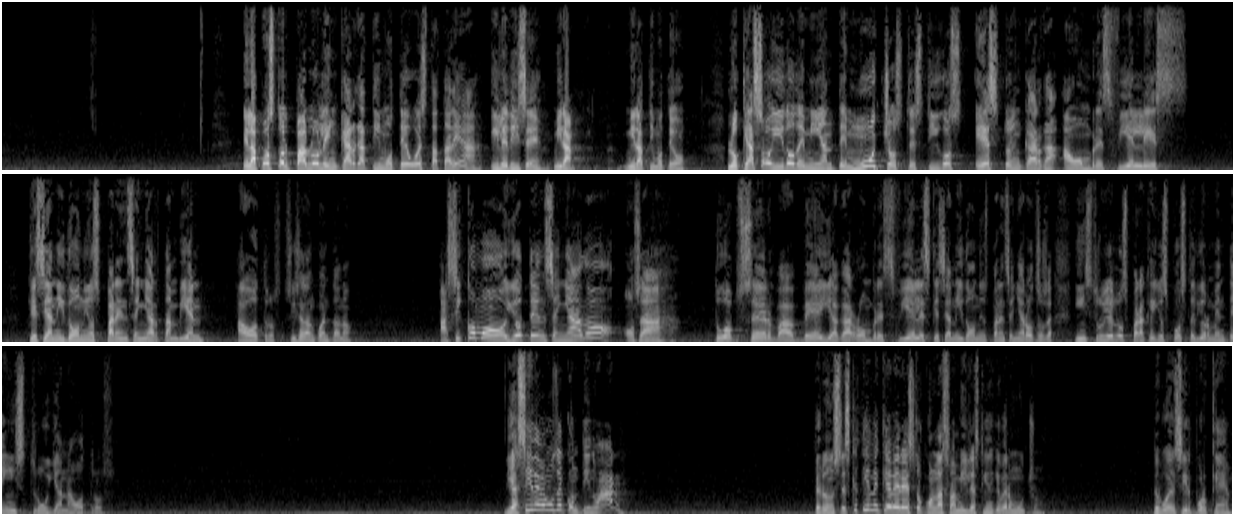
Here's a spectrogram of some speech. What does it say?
El apóstol Pablo le encarga a Timoteo esta tarea y le dice, mira, mira Timoteo, lo que has oído de mí ante muchos testigos, esto encarga a hombres fieles, que sean idóneos para enseñar también a otros. ¿Sí se dan cuenta o no? Así como yo te he enseñado, o sea, Tú observa, ve y agarra hombres fieles que sean idóneos para enseñar a otros. O sea, instruyelos para que ellos posteriormente instruyan a otros. Y así debemos de continuar. Pero es que tiene que ver esto con las familias, tiene que ver mucho. Te voy a decir por qué.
